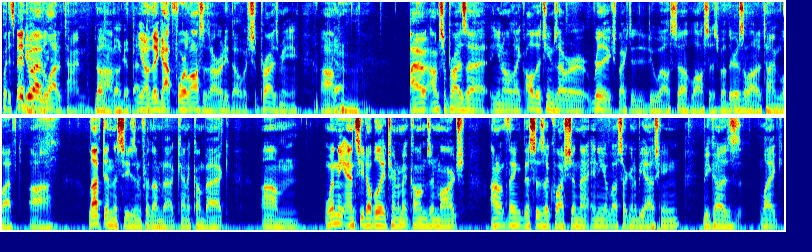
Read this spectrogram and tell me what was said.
but it's they been- do have a lot of time. They'll- Um, they'll get better. You know, they got four losses already though, which surprised me. Um, Yeah. I, I'm surprised that you know, like all the teams that were really expected to do well still have losses, but there is a lot of time left, uh, left in the season for them to kind of come back. Um, when the NCAA tournament comes in March, I don't think this is a question that any of us are going to be asking because, like,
